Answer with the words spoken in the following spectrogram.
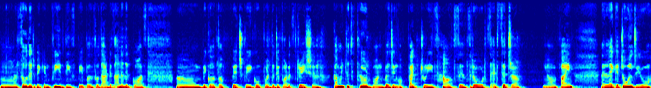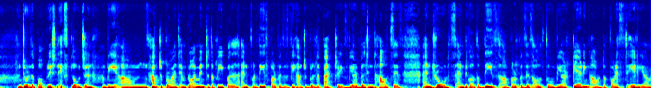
um, so that we can feed these people. So that is another cause um, because of which we go for the deforestation. Coming to the third one building of factories houses roads etc fine like i told you to the population explosion we um, have to provide employment to the people. And for these purposes we have to build the factories. We are building the houses and roads. And because of these uh, purposes also we are clearing out the forest area.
